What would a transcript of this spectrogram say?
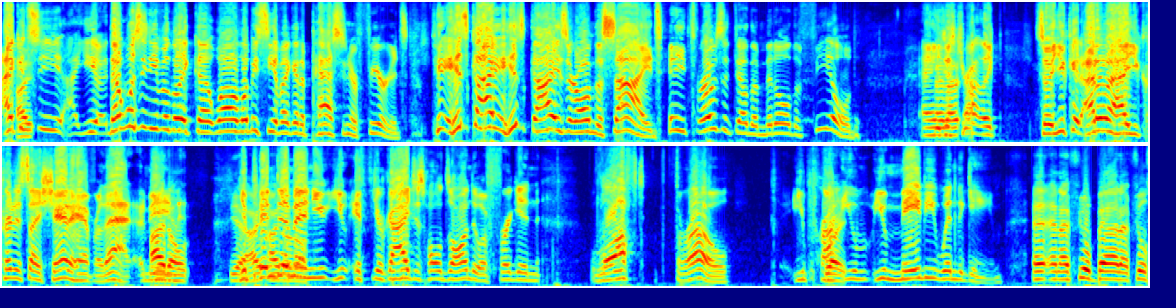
I could I- see, I, yeah, that wasn't even like, uh, well, let me see if I get a pass interference. His guy, his guys are on the sides, and he throws it down the middle of the field, and he And just I- try like. So you could, I don't know how you criticize Shanahan for that. I mean, I don't. Yeah, you pinned him, and you, you, if your guy just holds on to a friggin' loft throw, you pro- Right. you you maybe win the game. and, and I feel bad. I feel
